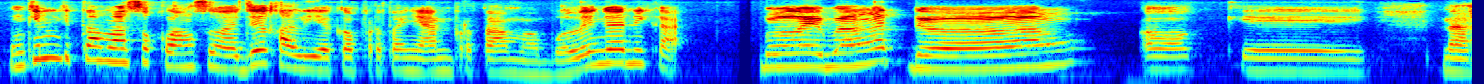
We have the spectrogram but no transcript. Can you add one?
mungkin kita masuk langsung aja kali ya ke pertanyaan pertama. Boleh nggak nih, Kak? Boleh banget dong. Oke. Nah,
